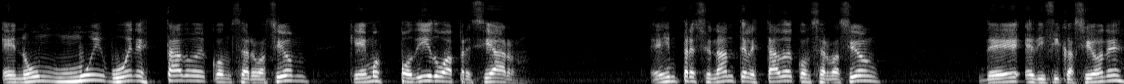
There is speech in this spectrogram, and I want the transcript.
en un muy buen estado de conservación que hemos podido apreciar. Es impresionante el estado de conservación de edificaciones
